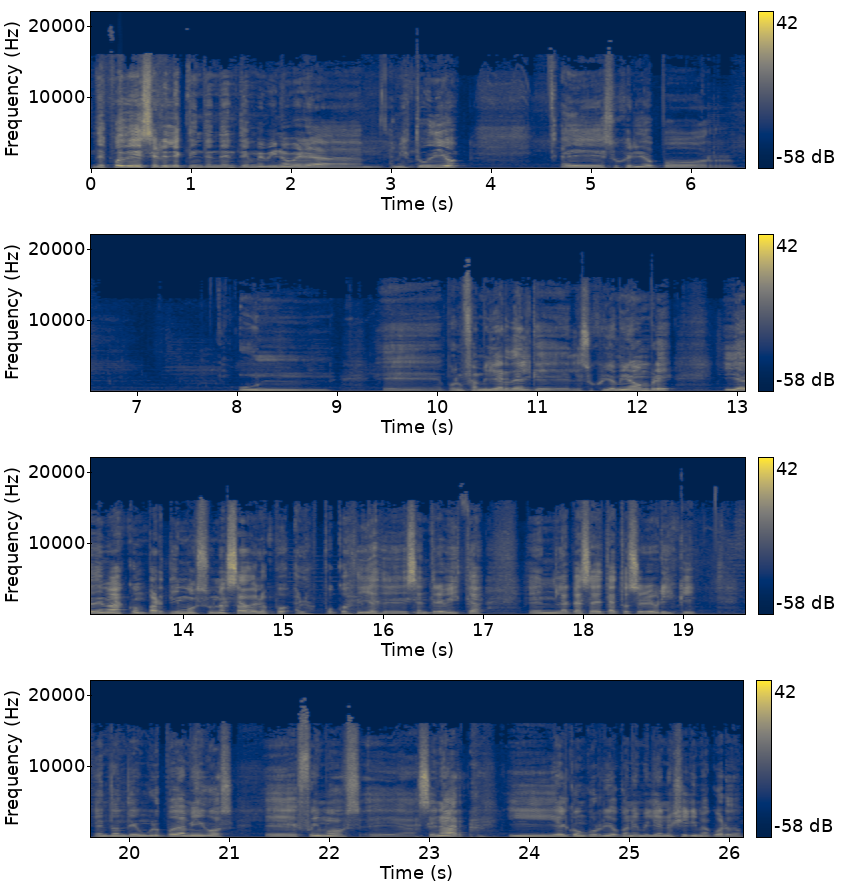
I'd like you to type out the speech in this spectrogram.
Después de ser electo intendente me vino a ver a, mi estudio, eh, sugerido por un, eh, por un familiar de él que le sugirió mi nombre y además compartimos un asado a los, a los pocos días de esa entrevista en la casa de Tato Cerebrisky, en donde un grupo de amigos eh, fuimos eh, a cenar y él concurrió con Emiliano Giri, me acuerdo,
